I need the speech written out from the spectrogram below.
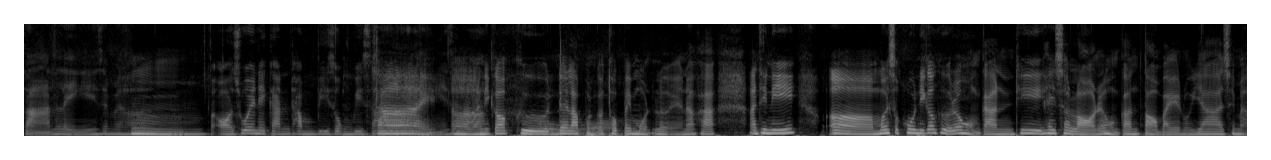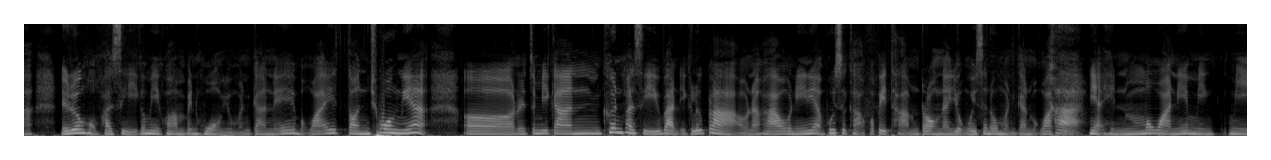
สารอะไรอย่างนี้ใช่ไหมคะอ๋อช่วยในการทำวีซงวีซ่าใช่อันนี้ก็คือได้รับผลกระทบไปหมดเลยนะคะอันทีนี้เมื่อสักครู่นี้ก็คือเรื่องของการที่ให้ชะลอเรื่องของการต่อใบอนุญาตใช่ไหมในเรื่องของภาษีก็มีความเป็นห่วงอยู่เหมือนกันเอ๊บอกว่าตอนช่วงเนี้ยเราจะมีการขึ้นภาษีแวดอีกหรือเปล่านะคะ วันนี้เนี่ยผู้สื่อข่าวก็ไปถามรองนายกวิษณุเหมือนกันบอกว่าเนี่ยเห็นเมื่อวานนี้มีมี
